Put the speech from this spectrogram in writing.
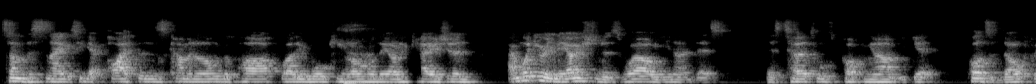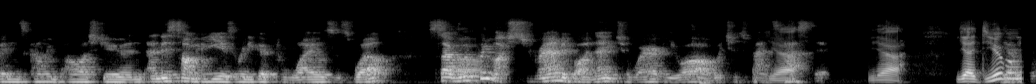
some of the snakes. You get pythons coming along the path while you're walking along on the odd occasion. And when you're in the ocean as well, you know, there's there's turtles popping up. You get pods of dolphins coming past you, and, and this time of year is really good for whales as well. So we're pretty much surrounded by nature wherever you are, which is fantastic. Yeah, yeah. yeah. Do you ever yeah.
